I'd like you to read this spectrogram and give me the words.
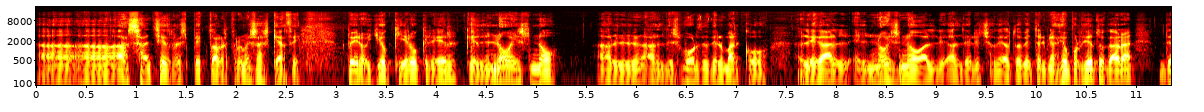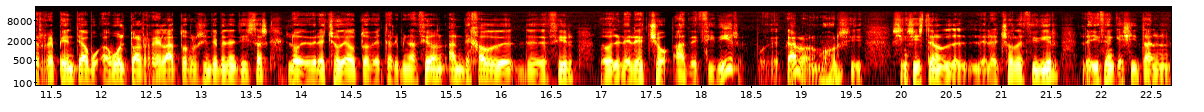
a, Sánchez respecto a las promesas que hace. Pero yo quiero creer que el no es no. Al, al desborde del marco legal, el no es no al, al derecho de autodeterminación. Por cierto, que ahora de repente ha, vu- ha vuelto al relato de los independentistas lo de derecho de autodeterminación. Han dejado de, de decir lo del derecho a decidir, porque claro, a lo mejor si, si insisten en del derecho a decidir, le dicen que si tan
